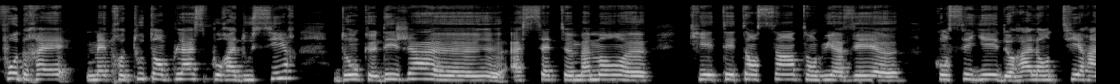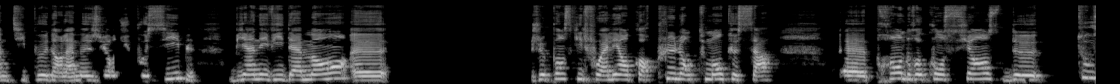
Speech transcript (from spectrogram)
faudrait mettre tout en place pour adoucir. Donc euh, déjà euh, à cette maman euh, qui était enceinte, on lui avait conseillé de ralentir un petit peu dans la mesure du possible. Bien évidemment, je pense qu'il faut aller encore plus lentement que ça, prendre conscience de tous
